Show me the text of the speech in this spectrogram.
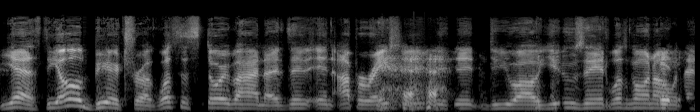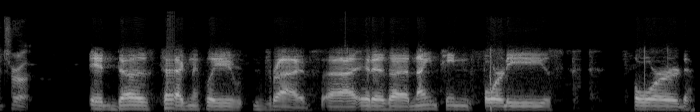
yes, the old beer truck. What's the story behind that? Is it in operation? is it? Do you all use it? What's going on It- with that truck? It does technically drive. Uh, it is a 1940s Ford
